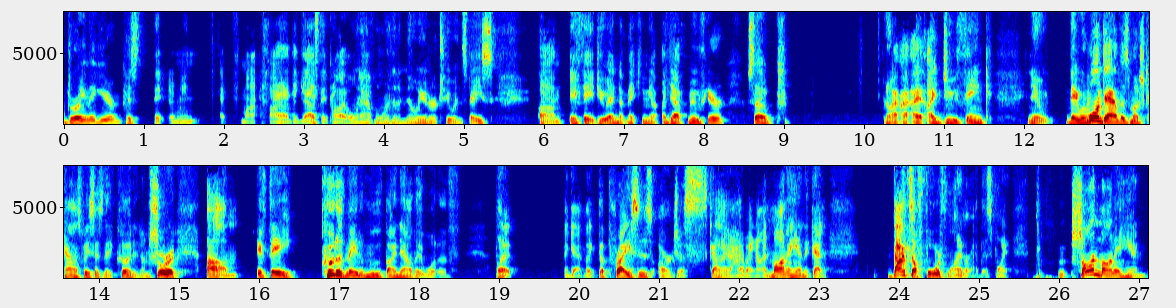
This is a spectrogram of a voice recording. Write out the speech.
during the year because I mean, if, my, if I had to guess, they probably won't have more than a million or two in space um, if they do end up making a, depth move here. So, you know, I, I, I do think you know they would want to have as much cap space as they could, and I'm sure um, if they could have made a move by now, they would have. But again, like the prices are just sky high right now. And Monahan, again, that's a fourth liner at this point. Sean Monahan,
